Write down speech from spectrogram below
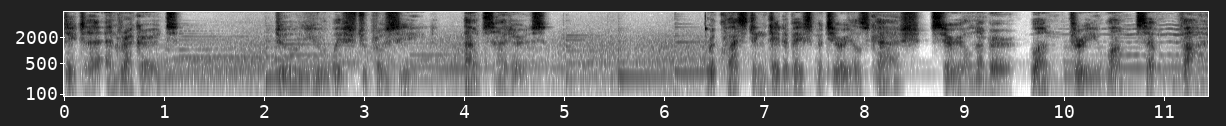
Data and records. Do you wish to proceed, outsiders? Requesting database materials cache, serial number 13175.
